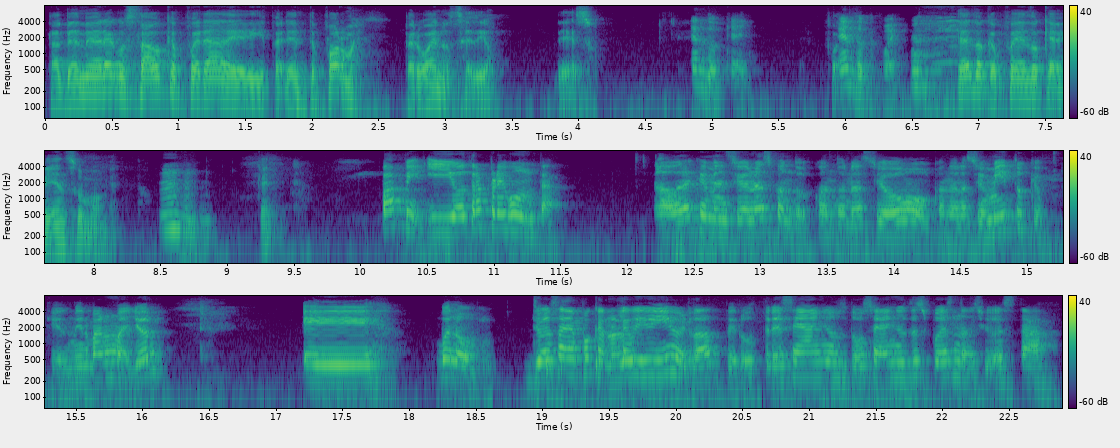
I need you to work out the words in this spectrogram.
tal vez me hubiera gustado que fuera de diferente forma, pero bueno, se dio de eso. Es lo que hay. Es lo que fue. Es lo que fue, es lo que había en su momento. Papi, y otra pregunta. Ahora que mencionas cuando, cuando, nació, cuando nació Mito, que, que es mi hermano mayor, eh, bueno, yo esa época no la viví, ¿verdad? Pero 13 años, 12 años después nació esta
